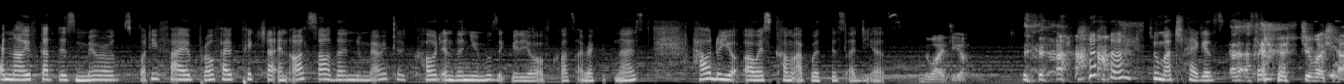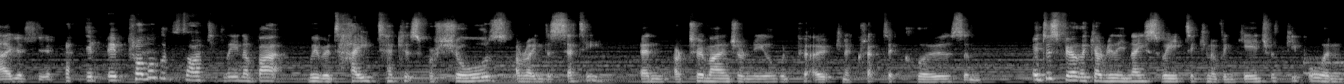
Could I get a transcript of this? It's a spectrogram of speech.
and now you've got this mirrored Spotify profile picture and also the numerical code in the new music video, of course, I recognized. How do you always come up with these ideas? No idea. Too much haggis. I think too much haggis here. It, it probably started laying about. We would hide tickets for shows around the city, and our tour manager Neil would put out kind of cryptic clues, and it just felt like a really nice way to kind of engage with people and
